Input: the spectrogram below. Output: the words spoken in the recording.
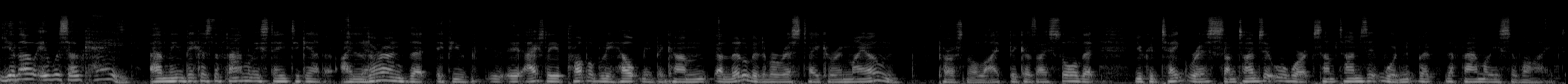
you know, it was okay. I mean, because the family stayed together. I Yeah. learned that if you, it, actually, it probably helped me become a little bit of a risk taker in my own personal life because I saw that you could take risks. Sometimes it will work, sometimes it wouldn't, but the family survived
